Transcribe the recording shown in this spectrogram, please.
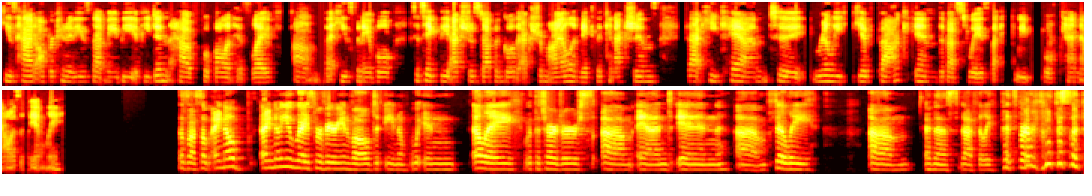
he's had opportunities that maybe if he didn't have football in his life, um, that he's been able to take the extra step and go the extra mile and make the connections that he can to really give back in the best ways that we both can now as a family. That's awesome. I know, I know you guys were very involved, you know, in LA with the Chargers, um, and in, um, Philly um, and that's not Philly, Pittsburgh with the,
